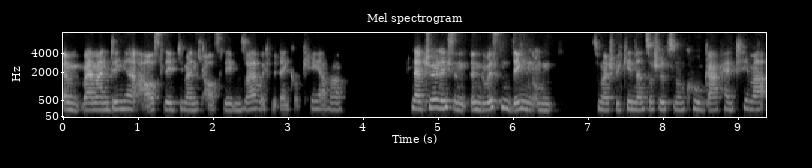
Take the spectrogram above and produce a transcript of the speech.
ähm, weil man Dinge auslebt, die man nicht ausleben soll, wo ich mir denke, okay, aber natürlich sind in gewissen Dingen, um zum Beispiel Kindern zu schützen und Co., gar kein Thema.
